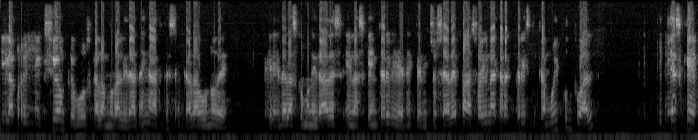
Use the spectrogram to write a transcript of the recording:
y la proyección que busca la modalidad en artes en cada uno de, eh, de las comunidades en las que interviene, que dicho sea de paso, hay una característica muy puntual y es que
